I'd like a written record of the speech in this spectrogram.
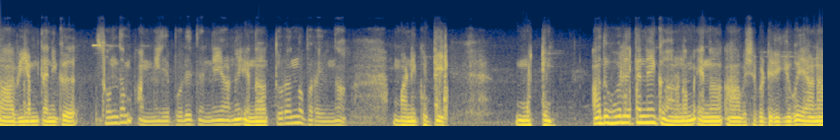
കാവ്യം തനിക്ക് സ്വന്തം അമ്മയെ പോലെ തന്നെയാണ് എന്ന് തുറന്നു പറയുന്ന മണിക്കുട്ടി മുത്തും അതുപോലെ തന്നെ കാണണം എന്ന് ആവശ്യപ്പെട്ടിരിക്കുകയാണ്.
